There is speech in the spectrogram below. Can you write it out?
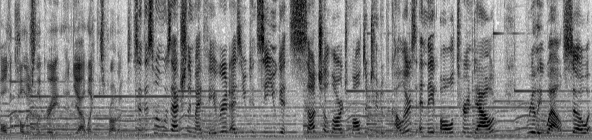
All the colors look great, and yeah, I like this product. So this one was actually my favorite. As you can see, you get such a large multitude of colors, and they all turned out really well. So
